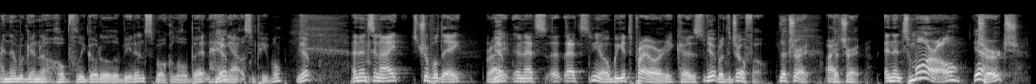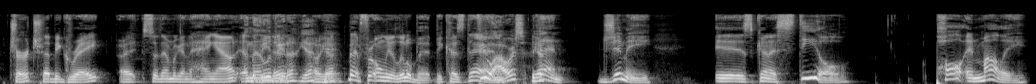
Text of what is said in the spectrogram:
and then we're gonna hopefully go to La Vida and smoke a little bit, and hang Yep. out with some people. Yep. And then tonight, it's triple date, right? Yep. And that's uh, that's you know we get the priority because Yep. we're the Jofo. That's right. That's right. And then tomorrow, Yeah. church. Church. That'd be great. All right. So then we're gonna hang out And then La Vida. Yeah, Okay. yeah. But for only a little bit because then Few hours, yeah. Then Jimmy is gonna steal Paul and Molly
